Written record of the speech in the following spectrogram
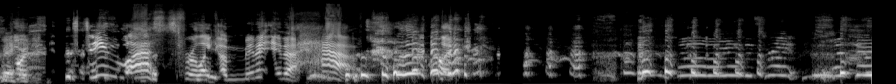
Wolf's face. Or the scene lasts for like a minute and a half. Like, oh my god, that's right. That's right.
